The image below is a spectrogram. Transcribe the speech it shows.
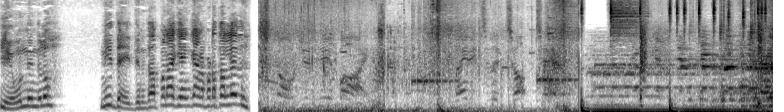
ఏముంది ఇందులో? నీ దైద్యం తప్ప నాకేం కనపడతా లేదు. Made it to the top 10.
